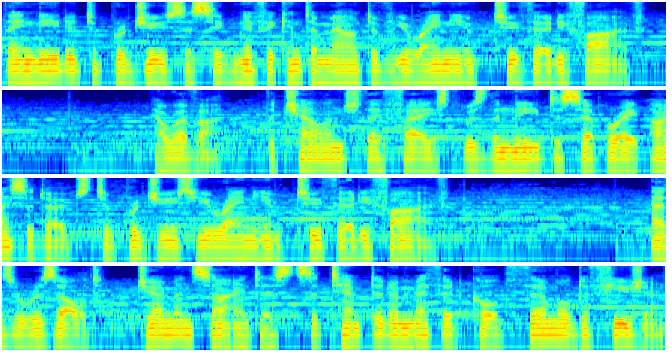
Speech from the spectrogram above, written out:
they needed to produce a significant amount of uranium-235. However, the challenge they faced was the need to separate isotopes to produce uranium-235. As a result, German scientists attempted a method called thermal diffusion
